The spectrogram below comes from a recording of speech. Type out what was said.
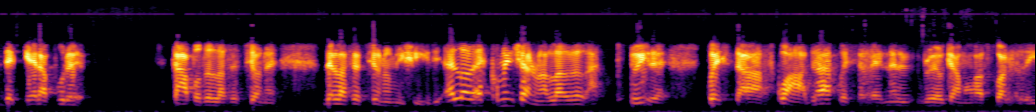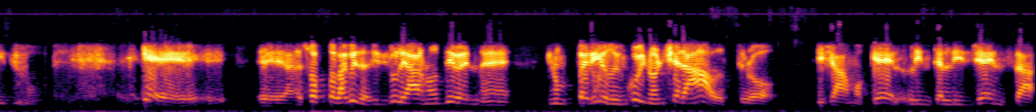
che era pure capo della sezione, della sezione omicidi. E, allora, e cominciarono a, a costruire questa squadra, questa nel libro chiamo la squadra dei giusti, che eh, sotto la guida di Giuliano divenne in un periodo in cui non c'era altro, diciamo, che l'intelligenza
